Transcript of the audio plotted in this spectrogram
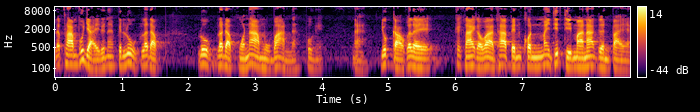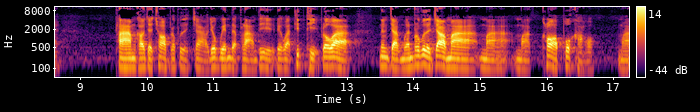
และพราหมณ์ผู้ใหญ่ด้วยนะเป็นลูกระดับลูกระดับหัวหน้าหมู่บ้านนะพวกนี้นะยุคเก่าก็เลยคล้าย ๆ กับว่า ถ้าเป็นคนไม่ทิฏฐิมานะเกินไป พราหมณ์เขาจะชอบพระพุทธเจ้า ยกเว้นแต่พราหมณ์ที่เรียกว่าทิฏฐิ เพราะว่าเนื่องจากเหมือนพระพุทธเจ้ามามามาครอบพวกเขา มา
